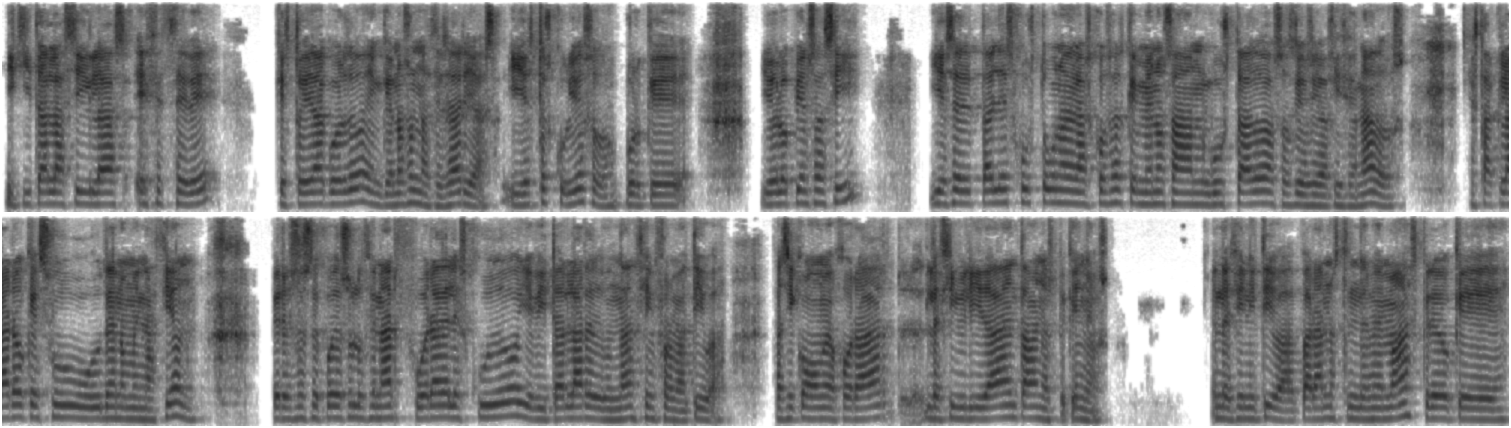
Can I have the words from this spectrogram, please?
y quita las siglas FCB que estoy de acuerdo en que no son necesarias. Y esto es curioso, porque yo lo pienso así y ese detalle es justo una de las cosas que menos han gustado a socios y aficionados. Está claro que es su denominación, pero eso se puede solucionar fuera del escudo y evitar la redundancia informativa, así como mejorar legibilidad en tamaños pequeños. En definitiva, para no extenderme más, creo que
